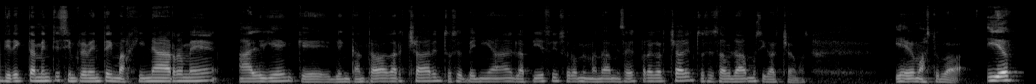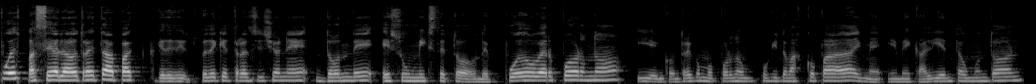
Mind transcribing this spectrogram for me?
directamente simplemente imaginarme a alguien que le encantaba garchar. Entonces venía a la pieza y solo me mandaba mensajes para garchar. Entonces hablábamos y garchamos y ahí me masturbaba. Y después pasé a la otra etapa, que después de que transicioné, donde es un mix de todo, donde puedo ver porno y encontré como porno un poquito más copada y me, y me calienta un montón.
